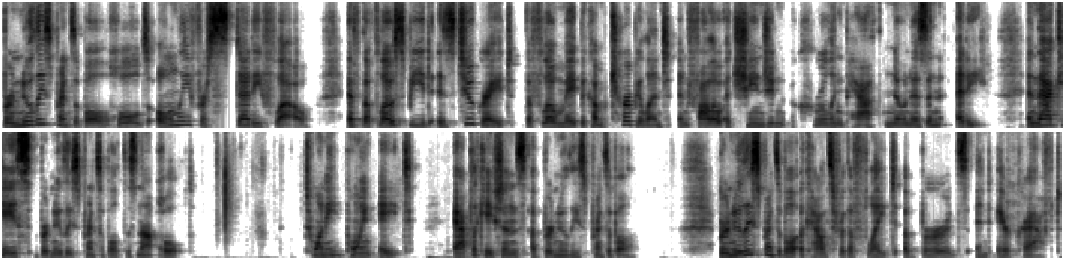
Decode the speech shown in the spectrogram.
Bernoulli's principle holds only for steady flow, if the flow speed is too great, the flow may become turbulent and follow a changing, curling path known as an eddy. In that case, Bernoulli's principle does not hold. 20.8 Applications of Bernoulli's principle. Bernoulli's principle accounts for the flight of birds and aircraft.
